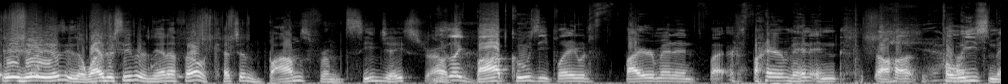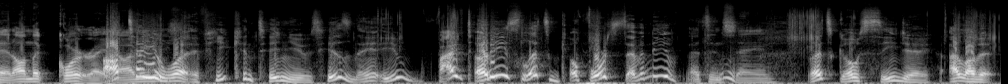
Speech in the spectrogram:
He is. He's a wide receiver in the NFL, catching bombs from CJ Stroud. He's like Bob Cousy playing with firemen and fi- firemen and uh, Yeah. policemen on the court right now. I'll now. I tell mean, you what, if he continues his name, you five tutties, let's go 470. That's insane. Let's go, CJ. I love it.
